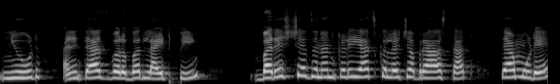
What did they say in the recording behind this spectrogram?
न्यूड आणि त्याचबरोबर लाइट पिंक बरेचशा जणांकडे याच कलरच्या ब्रा असतात. त्यामुळे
